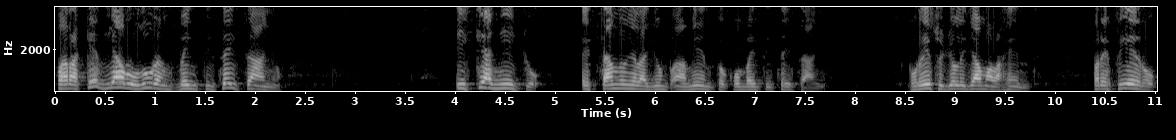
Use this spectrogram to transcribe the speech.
¿para qué diablo duran 26 años? ¿Y qué han hecho estando en el ayuntamiento con 26 años? Por eso yo le llamo a la gente, prefiero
